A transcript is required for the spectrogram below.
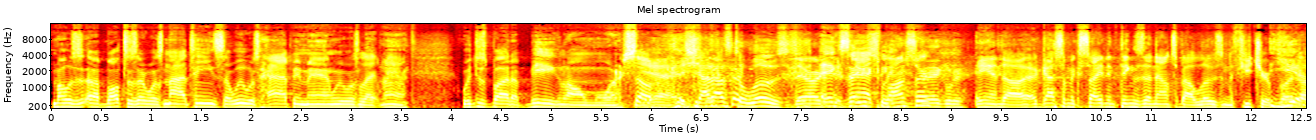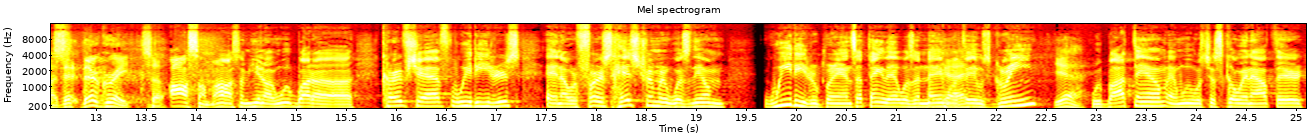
Moses uh, Baltazar was 19, so we was happy, man. We was like, man, we just bought a big lawnmower. So Yeah. Shout outs to Lowe's. They're our Exactly. new sponsor. Exactly. And uh, got some exciting things to announce about Lowe's in the future, but Yes. uh, they're, they're great. So awesome, awesome. You know, we bought a curve shaft weed eaters, and our first hedge trimmer was them weed eater brands. I think that was the name of it. It was green. Yeah. We bought them and we was just going out there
